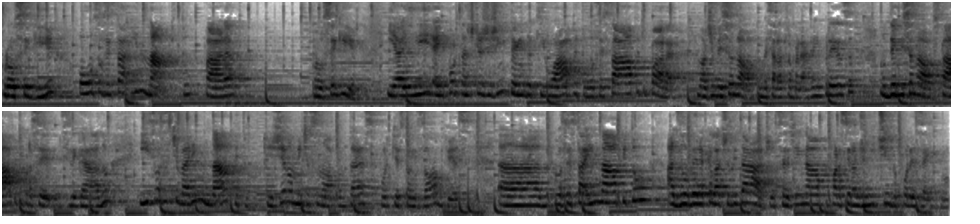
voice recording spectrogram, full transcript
prosseguir ou se você está inapto para prosseguir. E aí é importante que a gente entenda que o apto, você está apto para, no admissional, começar a trabalhar na empresa, no demissional, está apto para ser desligado, e se você estiver inapto, que geralmente isso não acontece por questões óbvias, uh, você está inapto a desenvolver aquela atividade, ou seja, inapto para ser admitido, por exemplo.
